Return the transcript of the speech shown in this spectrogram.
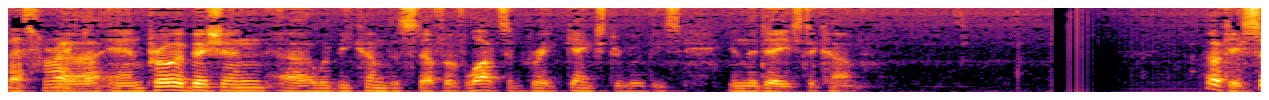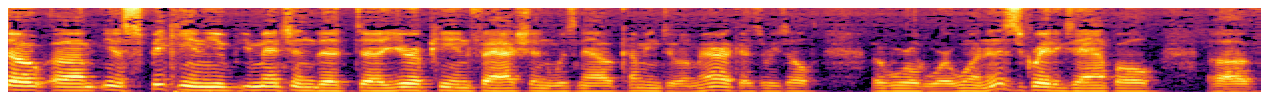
That's correct. Uh, and prohibition uh, would become the stuff of lots of great gangster movies in the days to come. Okay, so um, you know, speaking, you, you mentioned that uh, European fashion was now coming to America as a result of World War One, and this is a great example of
